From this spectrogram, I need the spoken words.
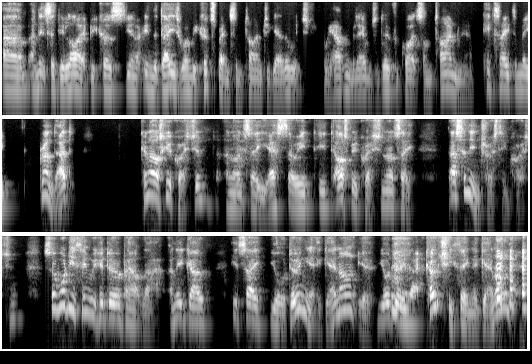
Um, and it's a delight because, you know, in the days when we could spend some time together, which we haven't been able to do for quite some time now, he'd say to me, Grandad, can I ask you a question? And I'd say, yes. So he'd, he'd ask me a question and I'd say, that's an interesting question. So what do you think we could do about that? And he'd go, he'd say, you're doing it again, aren't you? You're doing that coachy thing again, aren't you?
